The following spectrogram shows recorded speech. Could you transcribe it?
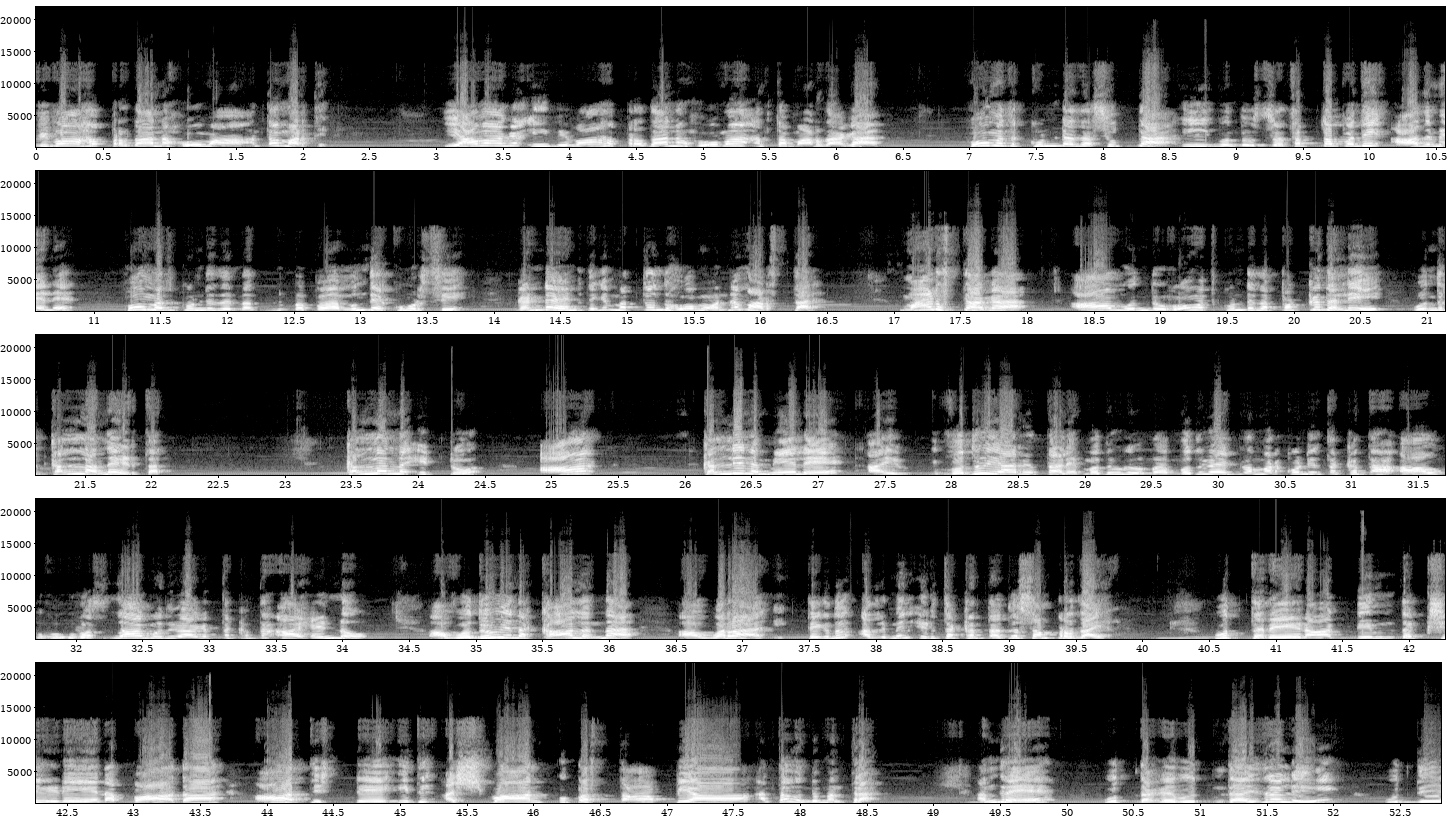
ವಿವಾಹ ಪ್ರಧಾನ ಹೋಮ ಅಂತ ಮಾಡ್ತೀವಿ. ಯಾವಾಗ ಈ ವಿವಾಹ ಪ್ರಧಾನ ಹೋಮ ಅಂತ ಮಾಡಿದಾಗ ಹೋಮದ ಕುಂಡದ ಸುತ್ತ ಈ ಒಂದು ಸಪ್ತಪದಿ ಆದಮೇಲೆ ಹೋಮದ ಕುಂಡದ ಮುಂದೆ ಕೂರಿಸಿ ಗಂಡ ಹೆಂಡತಿಗೆ ಮತ್ತೊಂದು ಹೋಮವನ್ನ ಮಾಡಿಸ್ತಾರೆ. ಮಾಡಿಸಿದಾಗ ಆ ಒಂದು ಹೋಮದ ಕುಂಡದ ಪಕ್ಕದಲ್ಲಿ ಒಂದು ಕಲ್ಲನ್ನ ಇಡ್ತಾರೆ. ಕಲ್ಲನ್ನ ಇಟ್ಟು ಆ ಕಲ್ಲಿನ ಮೇಲೆ ಆ ವಧು ಯಾರಿರ್ತಾಳೆ, ಮಧು, ಮದುವೆ ಮಾಡ್ಕೊಂಡಿರ್ತಕ್ಕಂಥ ಆ ಹೊಸದಾಗಿ ಮದುವೆ ಆಗಿರ್ತಕ್ಕಂಥ ಆ ಹೆಣ್ಣು, ಆ ವಧುವಿನ ಕಾಲನ್ನ ಆ ವರ ತೆಗೆದು ಅದ್ರ ಮೇಲೆ ಇಡ್ತಕ್ಕಂಥದ್ದು ಸಂಪ್ರದಾಯ. ಉತ್ತರೇಣಾಗ್ನಿಂ ದಕ್ಷಿಣೇನ ಪಾದ ಆತಿಷ್ಠೆ ಇತಿ ಅಶ್ವಾನ್ ಉಪಸ್ಥಾಪ್ಯ ಅಂತ ಒಂದು ಮಂತ್ರ. ಅಂದ್ರೆ ಇದರಲ್ಲಿ ಉದ್ದೇ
